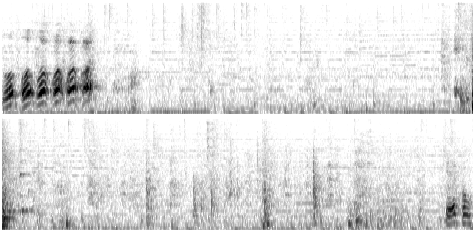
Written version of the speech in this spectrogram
Whoa, whoa, whoa, whoa, whoa, whoa. Careful.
